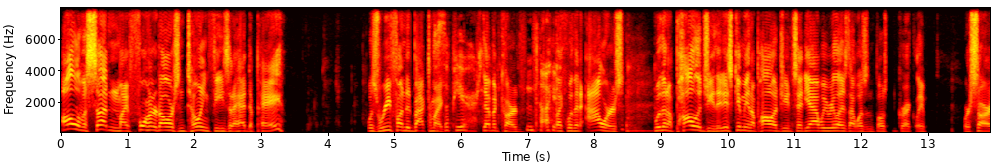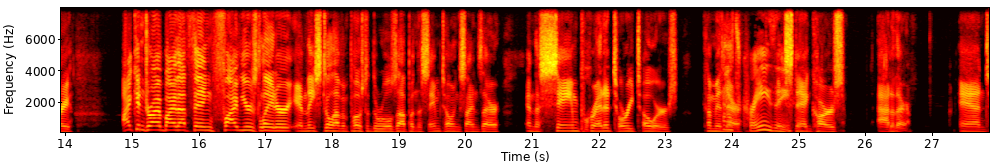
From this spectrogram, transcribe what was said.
All of a sudden, my four hundred dollars in towing fees that I had to pay was refunded back to my Disappeared. debit card Nice. like within hours with an apology. They just give me an apology and said, Yeah, we realized that wasn't posted correctly. We're sorry. I can drive by that thing five years later and they still haven't posted the rules up and the same towing signs there and the same predatory towers come in That's there That's crazy. and snag cars out of there. And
